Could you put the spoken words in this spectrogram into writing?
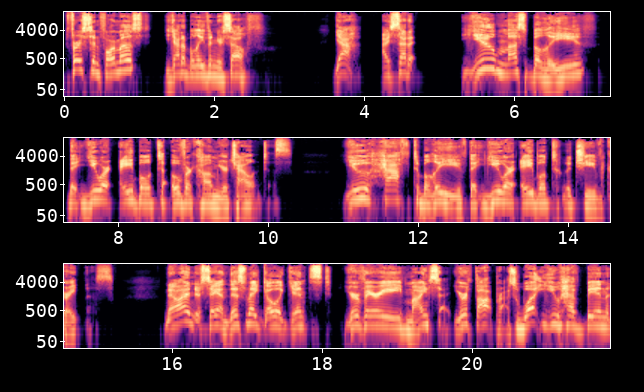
First and foremost, you got to believe in yourself. Yeah, I said it. You must believe that you are able to overcome your challenges you have to believe that you are able to achieve greatness. Now, I understand this may go against your very mindset, your thought process, what you have been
